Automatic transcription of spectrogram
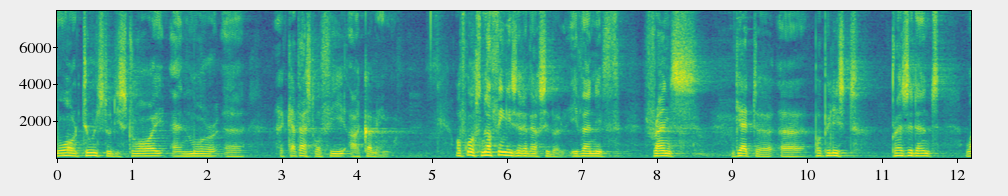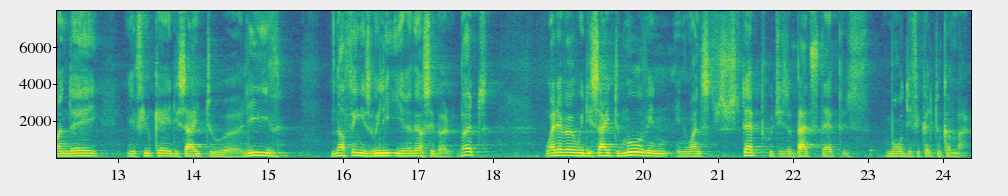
more tools to destroy, and more uh, catastrophe are coming. Of course, nothing is irreversible. Even if France get a, a populist president one day, if UK decide to uh, leave, nothing is really irreversible. But whatever we decide to move in, in one step, which is a bad step, is more difficult to come back.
